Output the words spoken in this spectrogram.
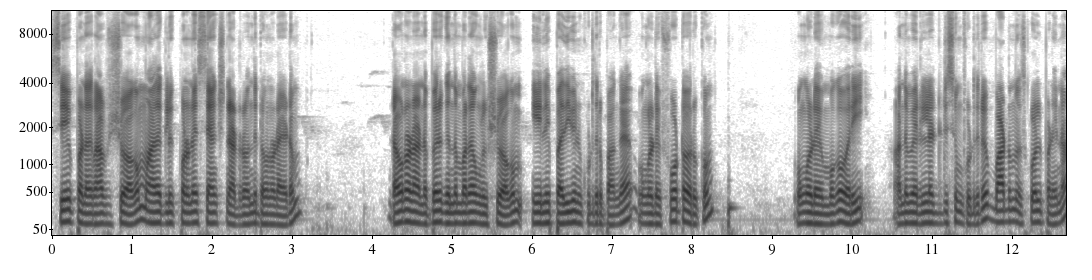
சேவ் பண்ணுறதுக்கு ஆப்ஷன் ஷோ ஆகும். அதை கிளிக் பண்ணோடனே சேங்ஷன் ஆர்டர் வந்து டவுன்லோட் ஆகிடும் டவுன்லோட் ஆன பிறகு இந்த மாதிரி தான் உங்களுக்கு ஷோ ஆகும். இதிலே பதிவுன்னு கொடுத்துருப்பாங்க. உங்களுடைய ஃபோட்டோ இருக்கும். உங்களுடைய முகவரி அந்த மாதிரி எல்லா டீட்டெயில்ஸும் கொடுத்துட்டு பாட்டமில் ஸ்க்ரோல் பண்ணினா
